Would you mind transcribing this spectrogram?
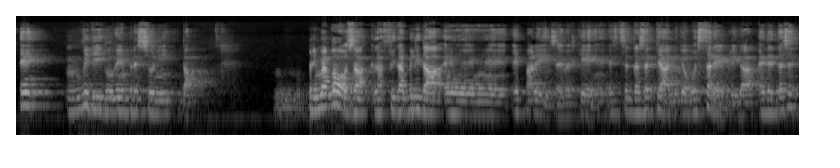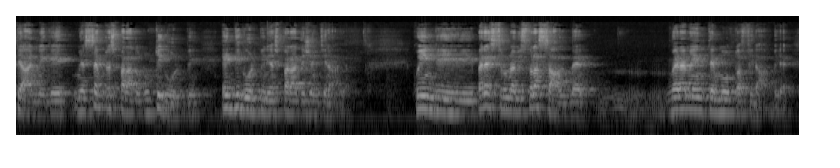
e mm, vi dico che impressioni dà. Mm, prima cosa, l'affidabilità è, è, palese perché è da 7 anni che ho questa replica ed è da 7 anni che mi ha sempre sparato tutti i colpi e di colpi ne ha sparati centinaia. Quindi per essere una pistola a salve veramente molto affidabile.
